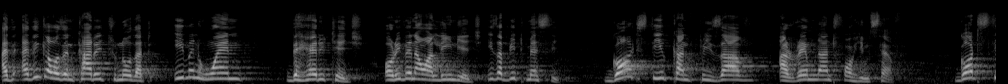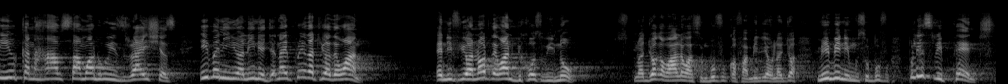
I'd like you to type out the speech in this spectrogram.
I, th- I think I was encouraged to know that even when the heritage or even our lineage is a bit messy, God still can preserve a remnant for himself. God still can have someone who is righteous, even in your lineage. And I pray that you are the one. And if you are not the one, because we know. Wale wasumbufu kwa familia, mimi ni. Please repent,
